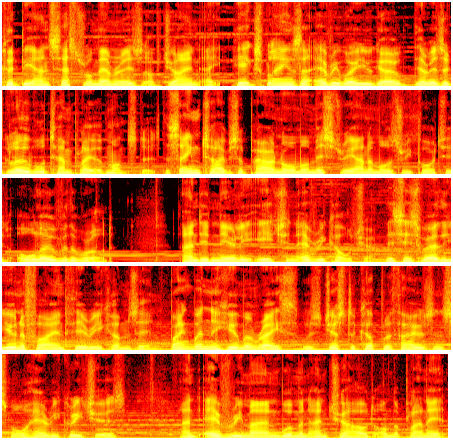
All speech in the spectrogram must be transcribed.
could be ancestral memories of giant apes. He explains that everywhere you go, there is a global template of monsters, the same types of paranormal mystery animals reported all over the world, and in nearly each and every culture. This is where the unifying theory comes in. Back when the human race was just a couple of thousand small hairy creatures, and every man, woman, and child on the planet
